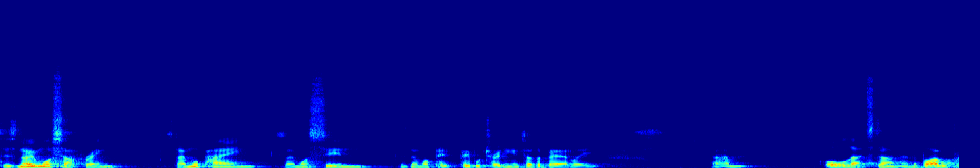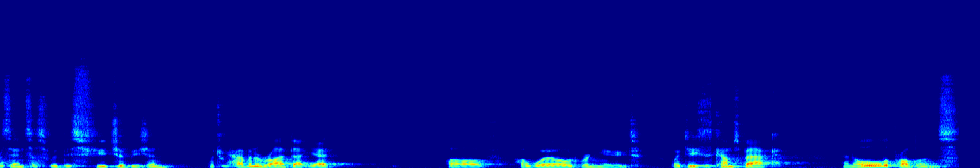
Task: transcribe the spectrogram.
There's no more suffering, there's no more pain, there's no more sin. There's no more pe- people treating each other badly. Um, all that's done. And the Bible presents us with this future vision, which we haven't arrived at yet, of a world renewed, where Jesus comes back and all the problems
